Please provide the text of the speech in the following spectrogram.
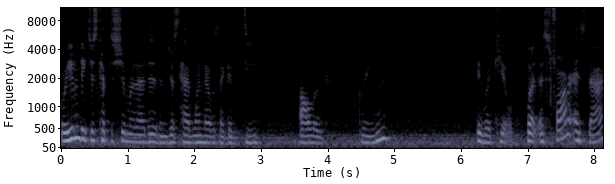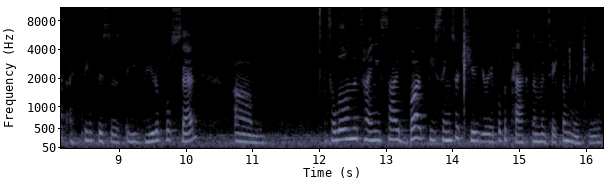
Or even they just kept the shimmer that is and just had one that was like a deep olive green it would have killed. But as far as that, I think this is a beautiful set. Um, it's a little on the tiny side, but these things are cute. You're able to pack them and take them with you.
